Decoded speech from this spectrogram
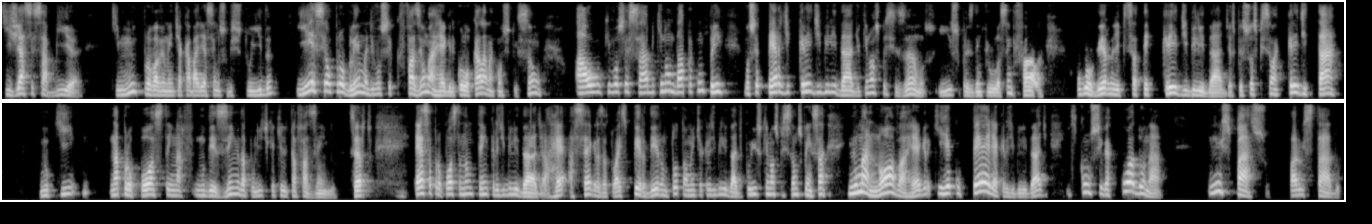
que já se sabia que muito provavelmente acabaria sendo substituída, e esse é o problema de você fazer uma regra e colocá-la na Constituição, algo que você sabe que não dá para cumprir. Você perde credibilidade. O que nós precisamos, e isso o presidente Lula sempre fala, o governo ele precisa ter credibilidade. As pessoas precisam acreditar no que na proposta e na, no desenho da política que ele está fazendo, certo? Essa proposta não tem credibilidade. Re, as regras atuais perderam totalmente a credibilidade. Por isso que nós precisamos pensar em uma nova regra que recupere a credibilidade e que consiga coadunar um espaço para o Estado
